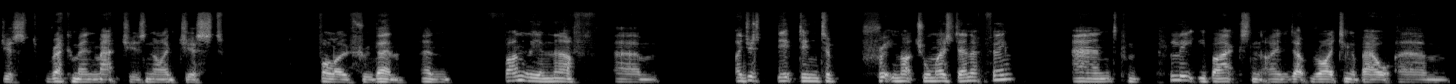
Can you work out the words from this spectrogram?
just recommend matches, and I'd just follow through them. And funnily enough, um, I just dipped into pretty much almost anything, and completely by accident, I ended up writing about um,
